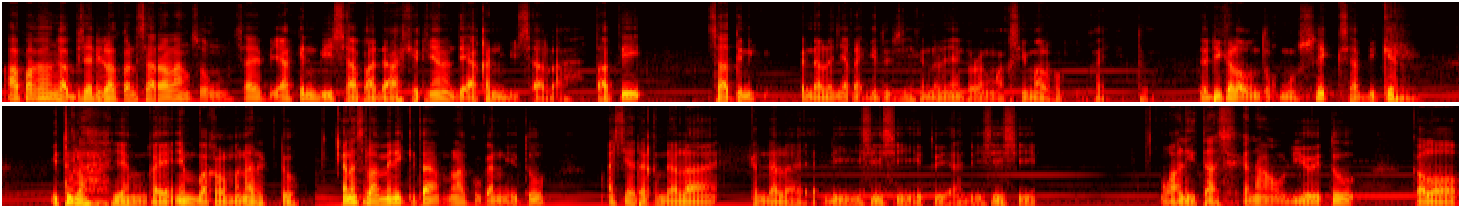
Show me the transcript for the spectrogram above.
Apakah nggak bisa dilakukan secara langsung? Saya yakin bisa pada akhirnya nanti akan bisa lah. Tapi saat ini kendalanya kayak gitu sih kendalanya kurang maksimal kok kayak gitu. Jadi kalau untuk musik saya pikir itulah yang kayaknya bakal menarik tuh. Karena selama ini kita melakukan itu masih ada kendala kendala di sisi itu ya di sisi kualitas. Karena audio itu kalau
